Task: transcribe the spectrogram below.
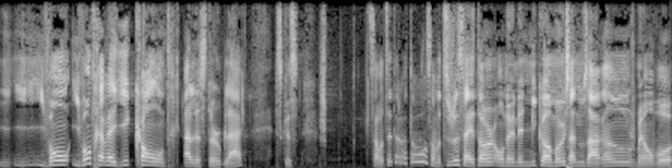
Ils, ils- ils vont, ils vont travailler contre Aleister Black. Est-ce que je- ça va être un retour? Ça va-tu juste être un, on a un ennemi commun, ça nous arrange, mais on va...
